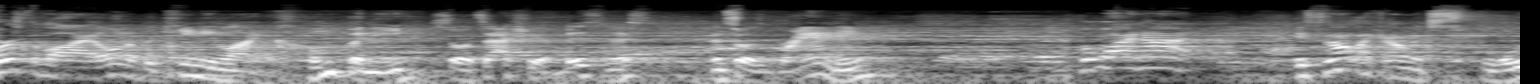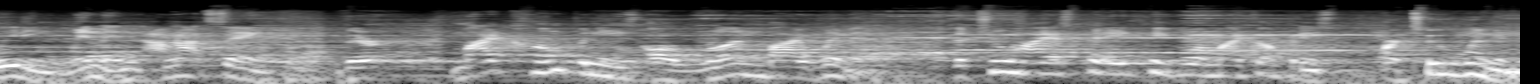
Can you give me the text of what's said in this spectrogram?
first of all, I own a bikini line company, so it's actually a business, and so it's branding. But why not? It's not like I'm exploiting women. I'm not saying they're my companies are run by women. The two highest paid people in my companies are two women.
